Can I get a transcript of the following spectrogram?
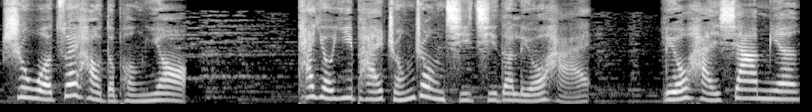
是我最好的朋友。她有一排整整齐齐的刘海，刘海下面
